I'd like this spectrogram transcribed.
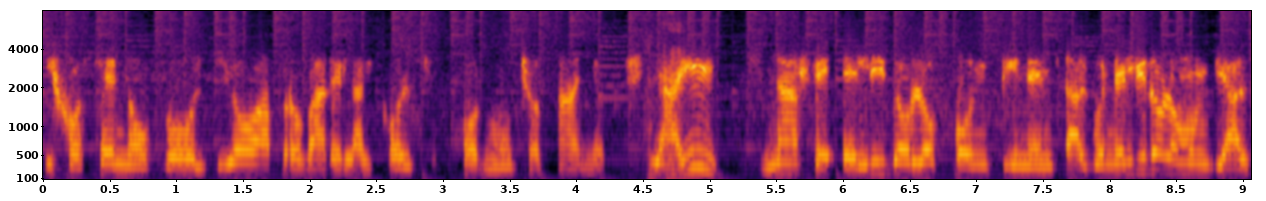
y José no volvió a probar el alcohol por muchos años. Y ahí nace el ídolo continental, bueno, el ídolo mundial,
